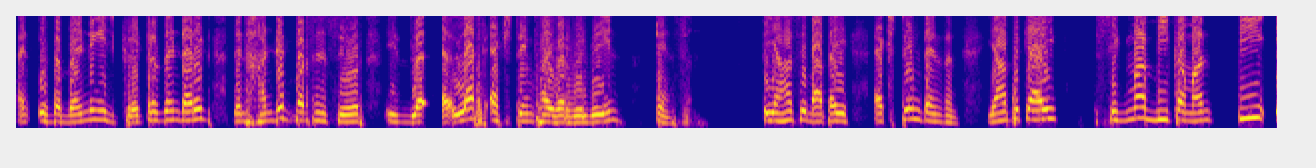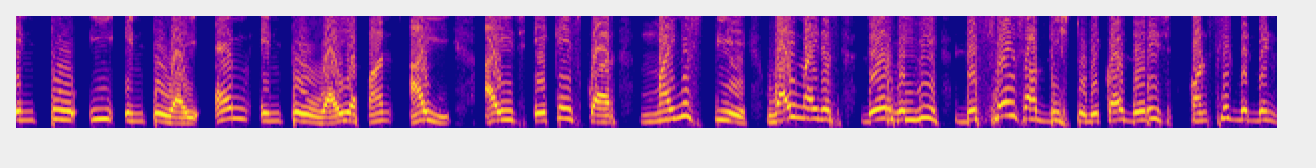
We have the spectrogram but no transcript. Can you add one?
and if the bending is greater than direct then 100% sure is the left extreme fiber will be in tension तो यहाँ से बात आई एक्सट्रीम टेंशन यहाँ पे क्या आई? सिग्मा बी का मान P into E into Y M into Y upon I I is A k square minus P A Y minus there will be difference of this two because there is conflict between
